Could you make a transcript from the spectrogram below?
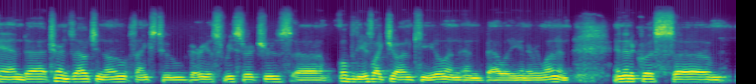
And uh, it turns out, you know, thanks to various researchers uh, over the years, like John Keel and, and Vallée and everyone, and and then of course um,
